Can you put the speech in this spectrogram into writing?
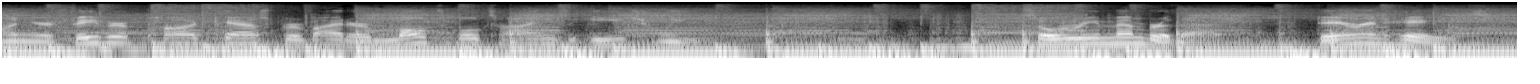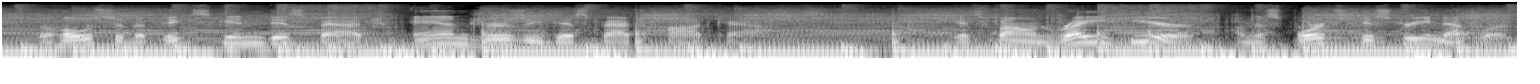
on your favorite podcast provider multiple times each week. So remember that Darren Hayes, the host of the Pigskin Dispatch and Jersey Dispatch podcasts. It's found right here on the Sports History Network.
